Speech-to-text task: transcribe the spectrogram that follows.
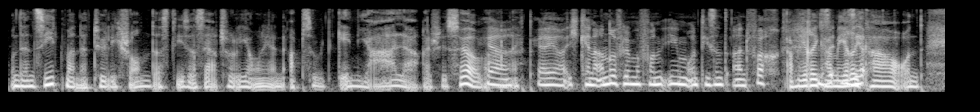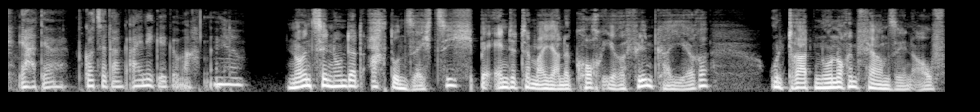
und dann sieht man natürlich schon, dass dieser Sergio Leone ein absolut genialer Regisseur war. Ja, nicht? ja, ja. Ich kenne andere Filme von ihm und die sind einfach Amerika, Amerika und er hat ja Gott sei Dank einige gemacht. Nicht? Ja. 1968 beendete Marianne Koch ihre Filmkarriere und trat nur noch im Fernsehen auf,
